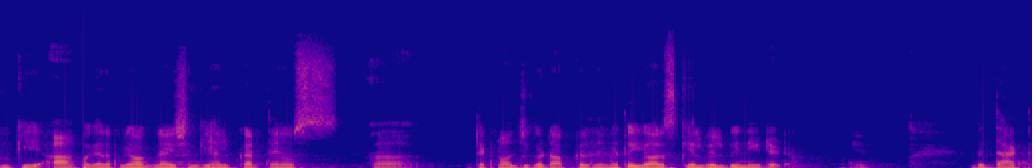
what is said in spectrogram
क्योंकि आप अगर अपने ऑर्गेनाइजेशन की हेल्प करते हैं उस टेक्नोलॉजी को अडॉप्ट करने में तो your skill will be needed with that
